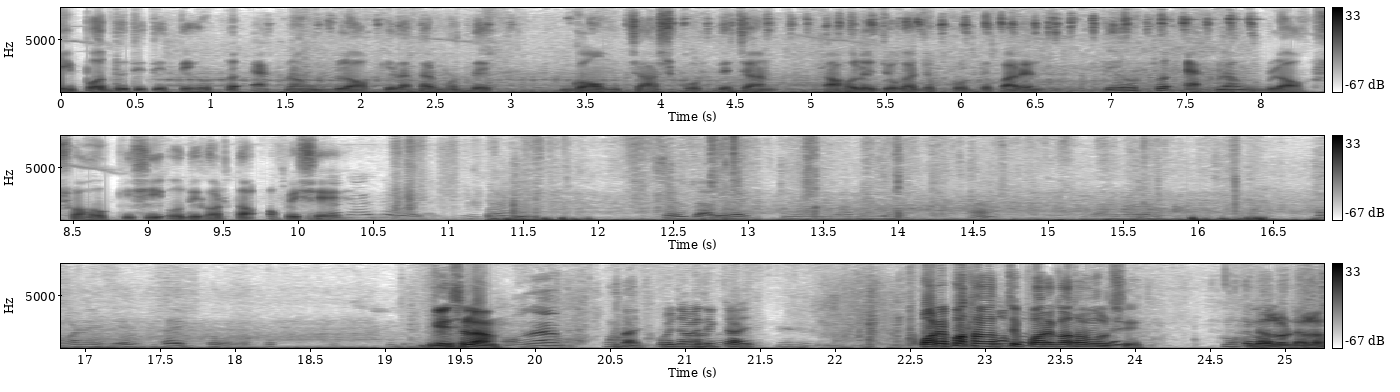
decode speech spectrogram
এই পদ্ধতিতে তেহট্ট এক নং ব্লক এলাকার মধ্যে গম চাষ করতে চান, তাহলে যোগাযোগ করতে পারেন তেহট্ট এক নং ব্লক সহ কৃষি অধিকর্তা অফিসে। গিয়েছিলাম ওইটা ওই দিকটাই পরে কথা বলছি পরে কথা বলছি। ঢেলো ঢালো।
